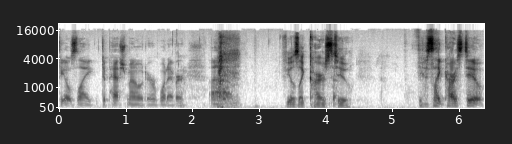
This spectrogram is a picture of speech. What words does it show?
feels like Depeche Mode or whatever. Um, Feels like Cars too. feels like Cars 2,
